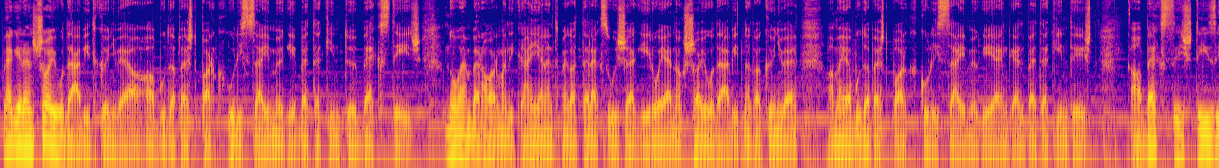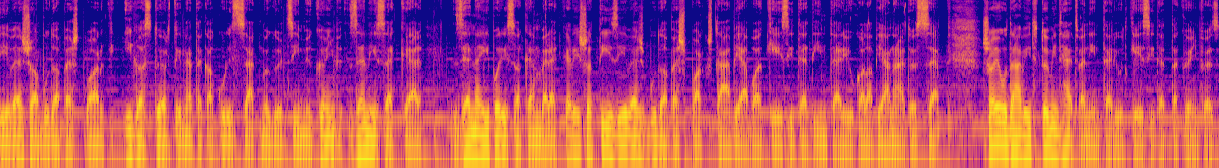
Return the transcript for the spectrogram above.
Megjelent Sajó Dávid könyve a Budapest Park kulisszái mögé betekintő Backstage. November 3-án jelent meg a Telex újságírójának Sajó Dávidnak a könyve, amely a Budapest Park kulisszái mögé enged betekintést. A Backstage 10 éves a Budapest Park igaz történetek a kulisszák mögül című könyv zenészekkel, zeneipari szakemberekkel és a 10 éves Budapest Park stábjával készített interjúk alapján állt össze. Sajó Dávid több mint 70 interjút készített a könyvhöz.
